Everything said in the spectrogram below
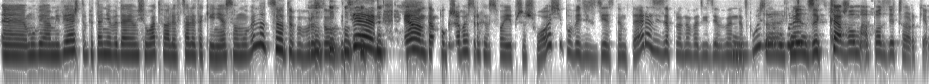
e, mówiła mi, wiesz, te pytania wydają się łatwe, ale wcale takie nie są. Mówię, no co ty po prostu, gdzie? Ja mam tam pogrzebać trochę w swojej przeszłości, powiedzieć, gdzie jestem teraz i zaplanować, gdzie będę później. Tak, między kawą a podwieczorkiem.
